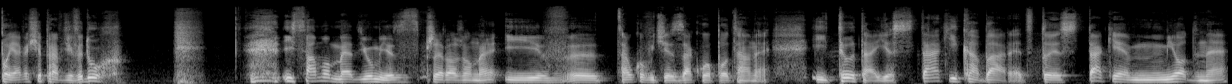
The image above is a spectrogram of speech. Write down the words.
pojawia się prawdziwy duch. I samo medium jest przerażone i w, całkowicie zakłopotane. I tutaj jest taki kabaret, to jest takie miodne,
